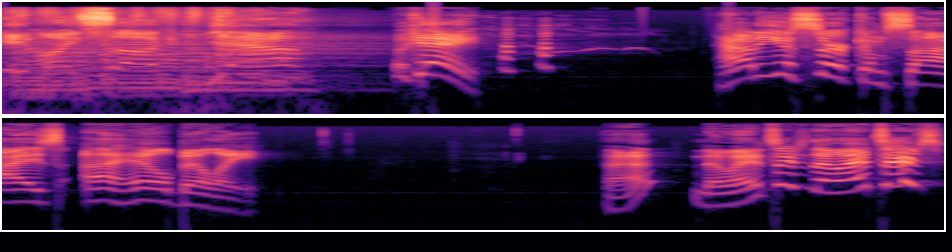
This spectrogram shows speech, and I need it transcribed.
It might suck, yeah. Okay. How do you circumcise a hillbilly? Huh? No answers? No answers?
